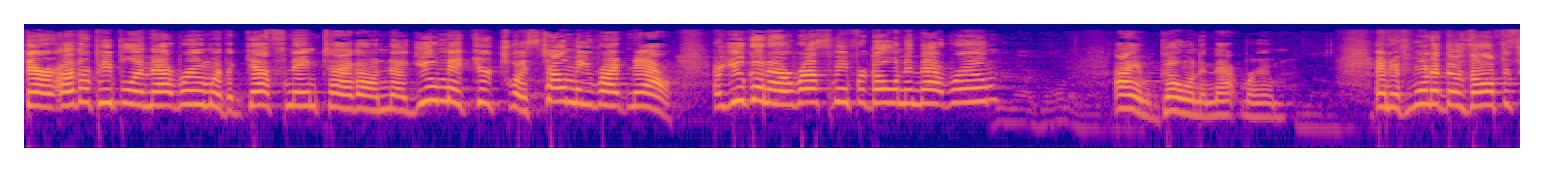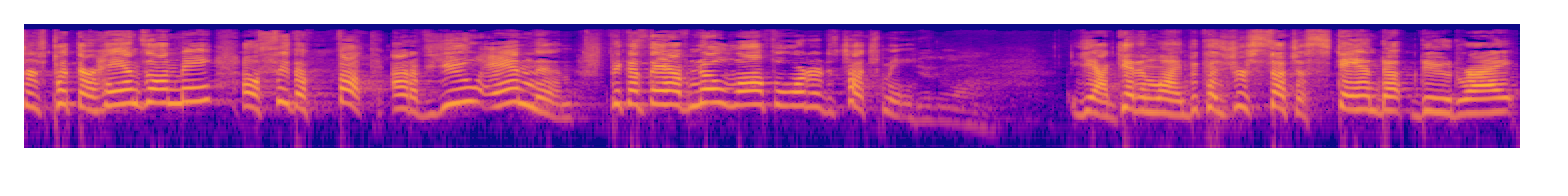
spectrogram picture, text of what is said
There are other people in that room with a guest name tag on. No, you make your choice. Tell me right now. Are you going to arrest me for going in that room? I am going in that room. And if one of those officers put their hands on me, I'll sue the fuck out of you and them because they have no lawful order to touch me. Get in line. Yeah, get in line because you're such a stand up dude, right?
